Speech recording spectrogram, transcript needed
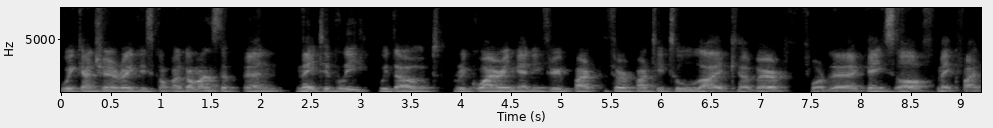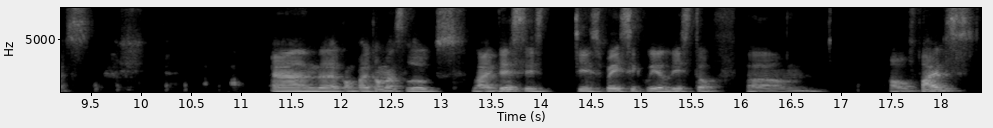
we can generate these compile commands and natively without requiring any three part third party tool like uh, Bear for the case of make files. And the compile commands looks like this. Is is basically a list of um, of files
